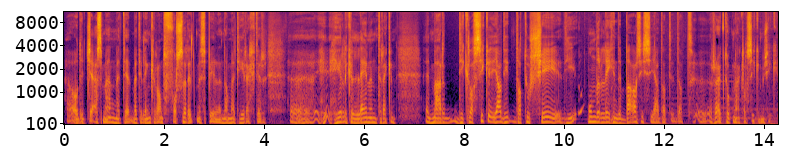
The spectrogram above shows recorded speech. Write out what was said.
oude jazzman met, die, met linkerhand forse ritme spelen en dan met die rechter uh, heerlijke lijnen trekken. Maar die klassieke, ja, die, dat touché, die onderliggende basis, ja, dat, dat ruikt ook naar klassieke muziek.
